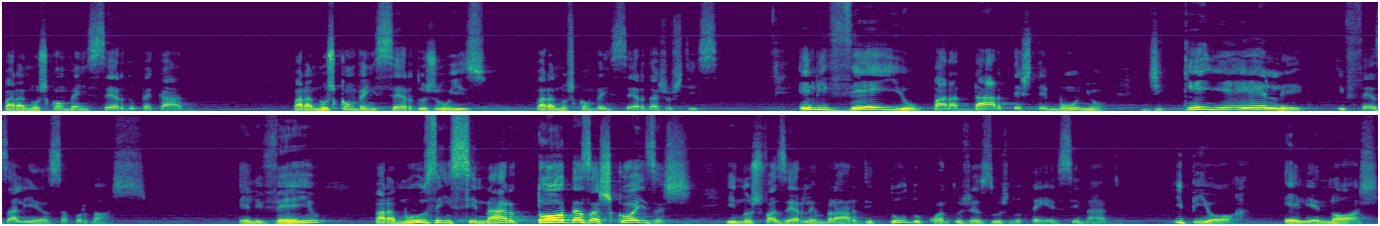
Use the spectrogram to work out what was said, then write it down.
para nos convencer do pecado, para nos convencer do juízo, para nos convencer da justiça. Ele veio para dar testemunho de quem é Ele que fez aliança por nós. Ele veio para nos ensinar todas as coisas e nos fazer lembrar de tudo quanto Jesus nos tem ensinado. E pior, Ele em nós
